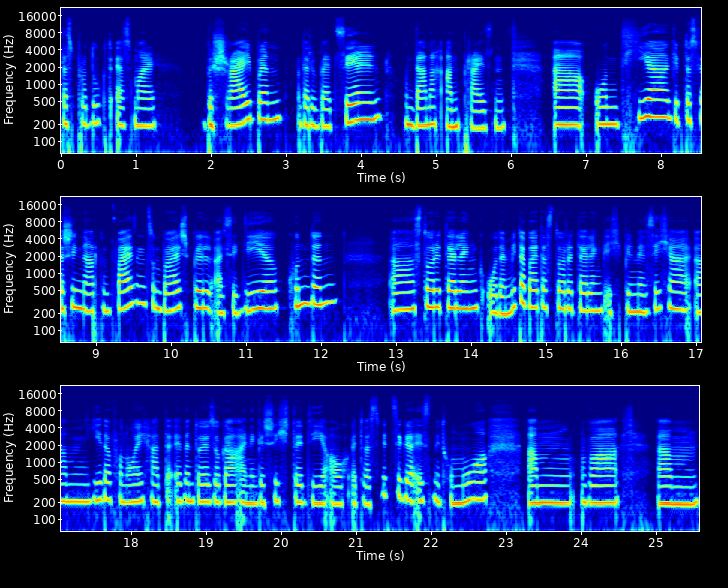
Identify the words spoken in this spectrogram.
das Produkt erstmal beschreiben, darüber erzählen und danach anpreisen. Äh, und hier gibt es verschiedene Art und Weisen, zum Beispiel als Idee Kunden. Uh, Storytelling oder Mitarbeiter-Storytelling. Ich bin mir sicher, ähm, jeder von euch hat eventuell sogar eine Geschichte, die auch etwas witziger ist, mit Humor, ähm, war ähm,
